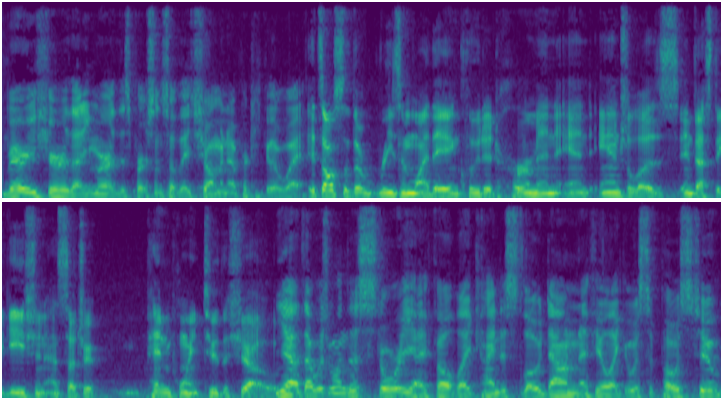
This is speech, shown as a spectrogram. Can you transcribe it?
very sure that he murdered this person, so they show him in a particular way. it's also the reason why they included Herman and Angela's investigation as such a pinpoint to the show. Yeah, that was when the story I felt like kind of slowed down, and I feel like it was supposed to.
